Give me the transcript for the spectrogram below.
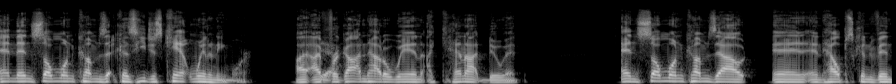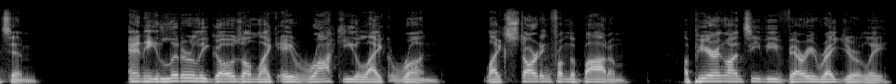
And then someone comes because he just can't win anymore. I, I've Yeah. forgotten how to win. I cannot do it. And someone comes out and and helps convince him, and he literally goes on like a Rocky like run, like starting from the bottom, appearing on TV very regularly,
